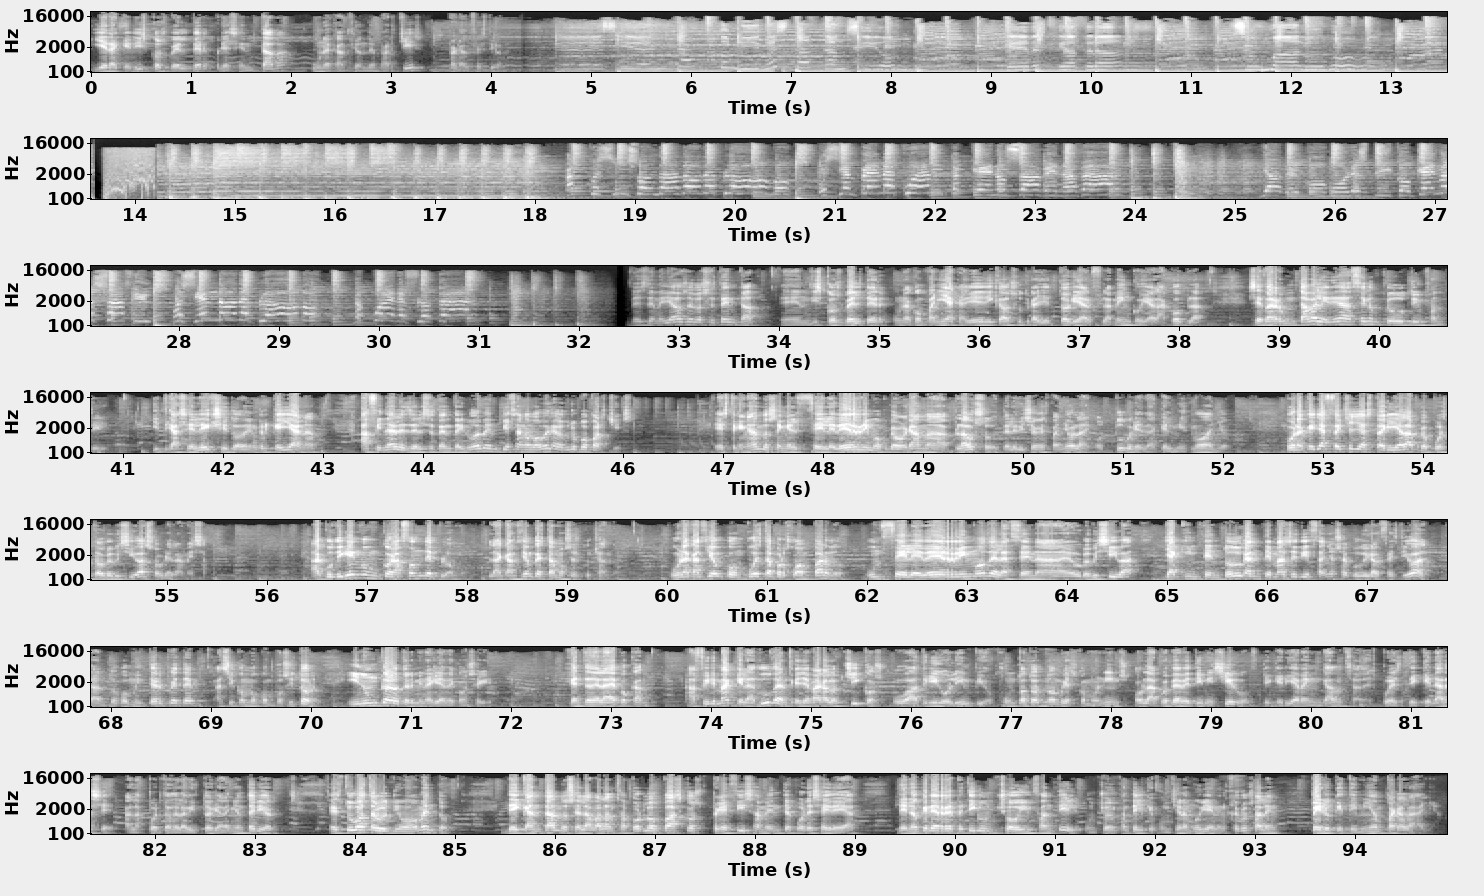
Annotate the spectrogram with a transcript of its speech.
y era que Discos Belter presentaba una canción de Parchís para el festival. Desde mediados de los 70, en Discos Belter, una compañía que había dedicado su trayectoria al flamenco y a la copla, se barruntaba la idea de hacer un producto infantil. Y tras el éxito de Enrique Llana, a finales del 79 empiezan a mover al grupo Parchís. Estrenándose en el celebérrimo programa Aplauso de Televisión Española en octubre de aquel mismo año, por aquella fecha ya estaría la propuesta Eurovisiva sobre la mesa. Acudirían con Corazón de Plomo, la canción que estamos escuchando, una canción compuesta por Juan Pardo, un celebérrimo de la escena eurovisiva, ya que intentó durante más de 10 años acudir al festival, tanto como intérprete así como compositor, y nunca lo terminaría de conseguir. Gente de la época afirma que la duda entre llevar a los chicos o a Trigo Limpio, junto a otros nombres como Nims o la propia Betty Misiego, que quería venganza después de quedarse a las puertas de la victoria el año anterior, estuvo hasta el último momento, decantándose la balanza por los vascos precisamente por esa idea de no querer repetir un show infantil, un show infantil que funciona muy bien en Jerusalén, pero que tenían para la Haya.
